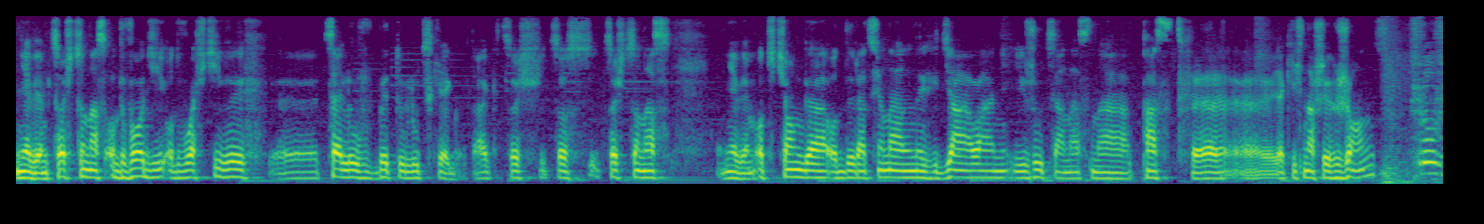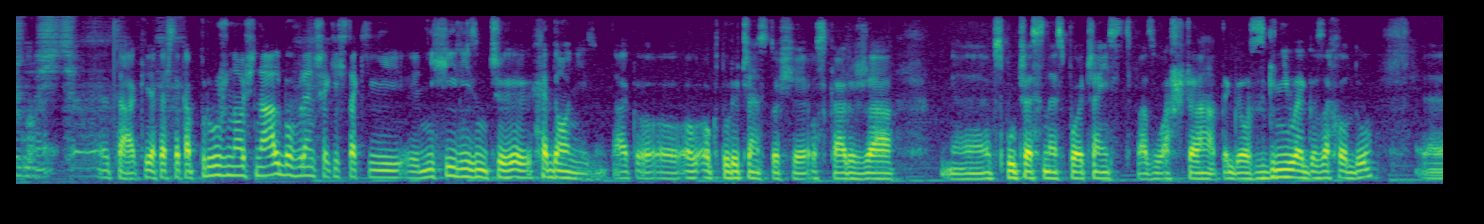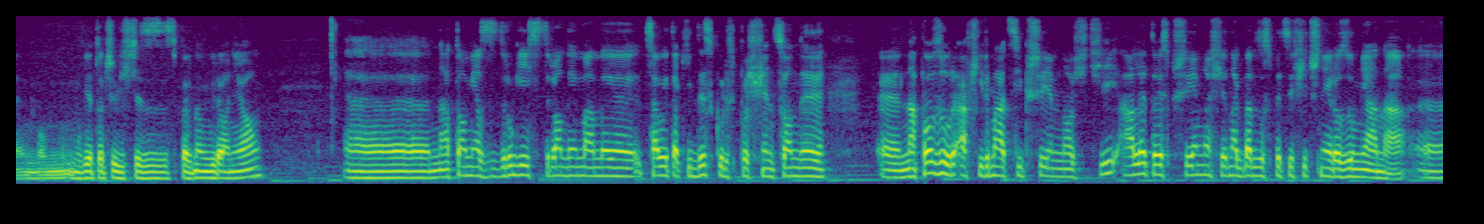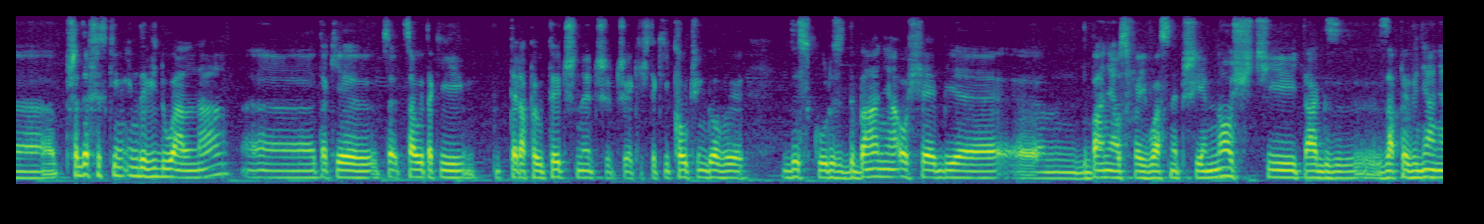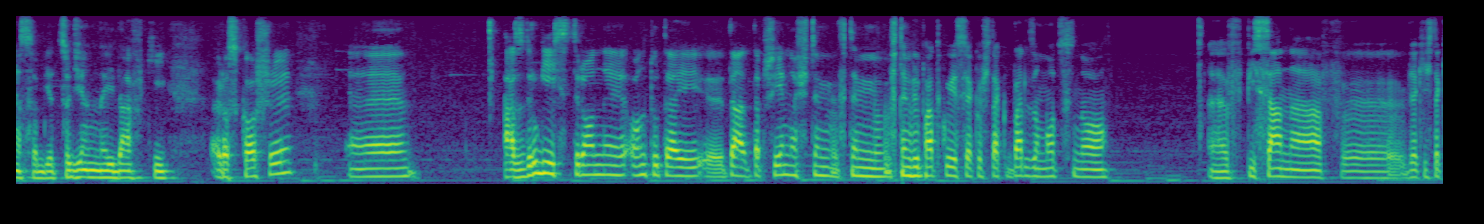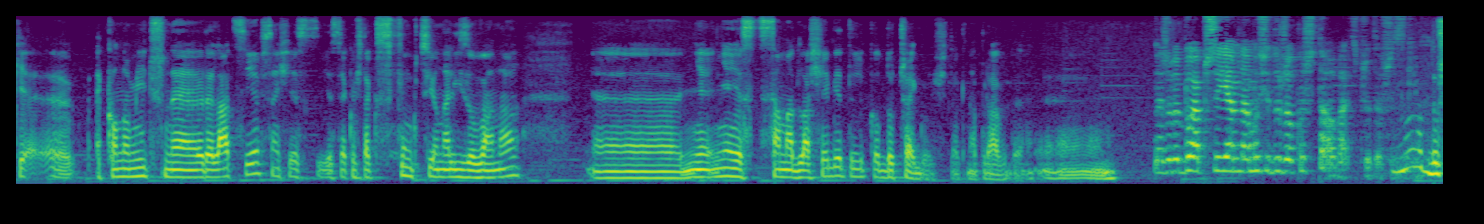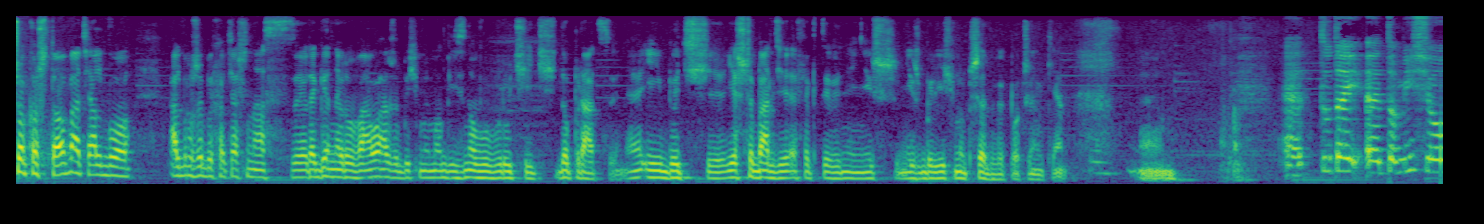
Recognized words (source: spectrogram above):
nie wiem, coś, co nas odwodzi od właściwych celów bytu ludzkiego, tak? Coś, coś, coś co nas, nie wiem, odciąga od racjonalnych działań i rzuca nas na pastwę jakichś naszych rząd. Próżność. Tak, jakaś taka próżność, no albo wręcz jakiś taki nihilizm czy hedonizm, tak? o, o, o który często się oskarża E, współczesne społeczeństwa, zwłaszcza tego zgniłego zachodu. E, mówię to oczywiście z, z pewną ironią. E, natomiast z drugiej strony mamy cały taki dyskurs poświęcony na pozór afirmacji przyjemności, ale to jest przyjemność jednak bardzo specyficznie rozumiana. Przede wszystkim indywidualna, takie, cały taki terapeutyczny czy, czy jakiś taki coachingowy dyskurs dbania o siebie, dbania o swoje własne przyjemności, tak, zapewniania sobie codziennej dawki rozkoszy. E, a z drugiej strony on tutaj, ta, ta przyjemność w tym, w, tym, w tym wypadku jest jakoś tak bardzo mocno e, wpisana w, w jakieś takie e, ekonomiczne relacje, w sensie jest, jest jakoś tak sfunkcjonalizowana E, nie, nie jest sama dla siebie, tylko do czegoś tak naprawdę. E, no, żeby była przyjemna, musi dużo kosztować przede wszystkim. No, dużo kosztować albo, albo żeby chociaż nas regenerowała, żebyśmy mogli znowu wrócić do pracy nie? i być jeszcze bardziej efektywni niż, niż byliśmy przed wypoczynkiem. E, tutaj to Misiu,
